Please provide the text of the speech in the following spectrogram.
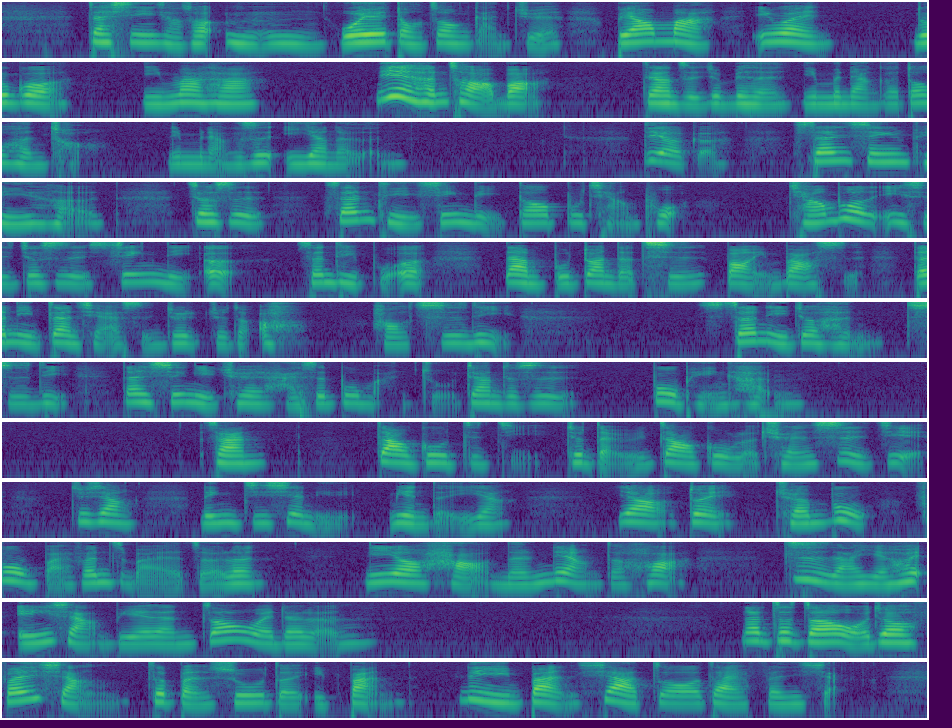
在心里想说，嗯嗯，我也懂这种感觉，不要骂，因为如果你骂他，你也很丑，好不好？这样子就变成你们两个都很丑，你们两个是一样的人。第二个，身心平衡就是。身体、心理都不强迫，强迫的意思就是心理饿，身体不饿，但不断的吃，暴饮暴食。等你站起来时，你就觉得哦，好吃力，生理就很吃力，但心里却还是不满足，这样就是不平衡。三，照顾自己就等于照顾了全世界，就像零极限里面的一样，要对全部负百分之百的责任。你有好能量的话。自然也会影响别人周围的人。那这周我就分享这本书的一半，另一半下周再分享，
